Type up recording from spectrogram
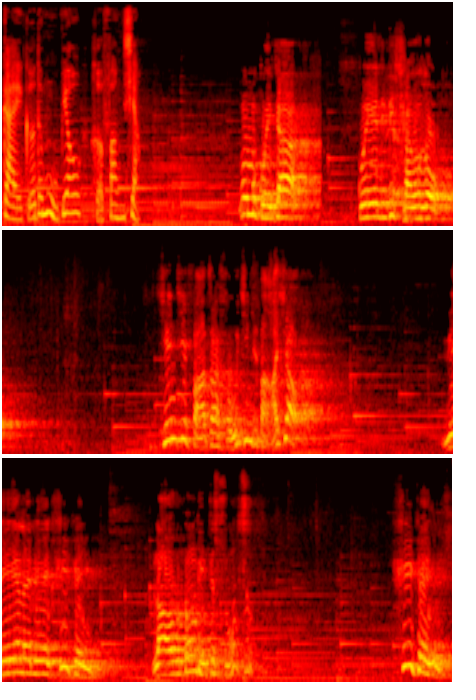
改革的目标和方向。我们国家国力的强弱。经济发展后劲的大小，越来越取决于劳动力的素质，取决于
